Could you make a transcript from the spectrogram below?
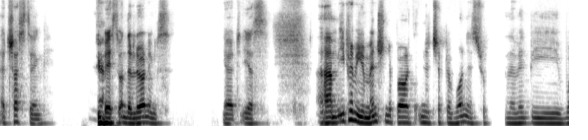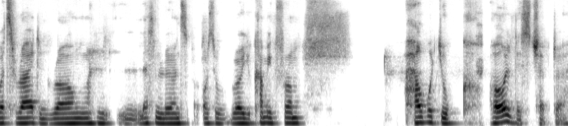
adjusting yeah. based on the learnings. Yeah, yes. Um, Ibrahim, you mentioned about in the chapter one, is there will be what's right and wrong, lesson learned, also where you're coming from. How would you call this chapter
